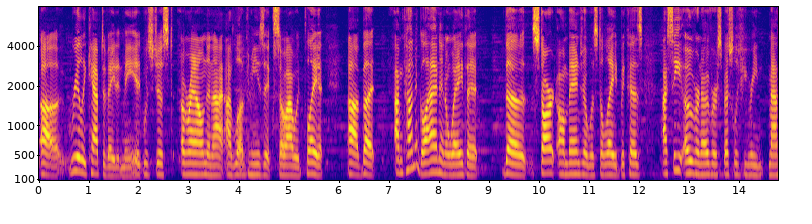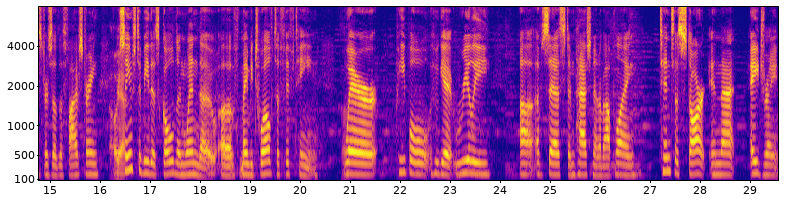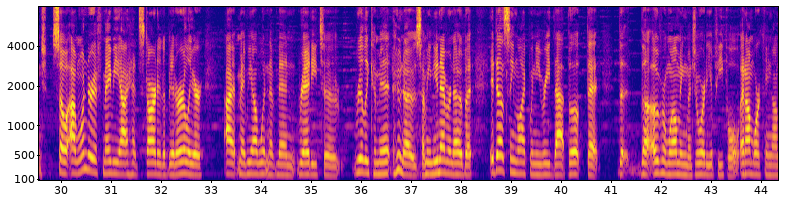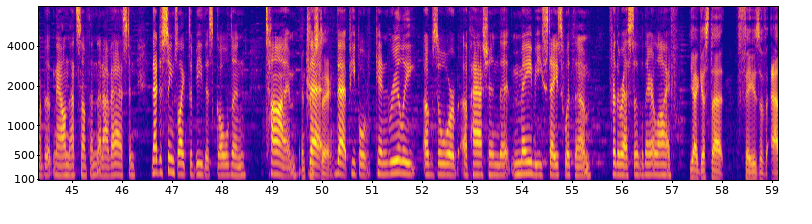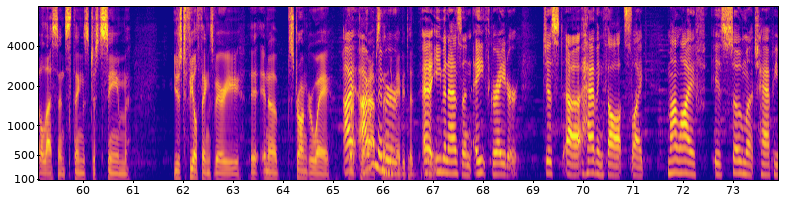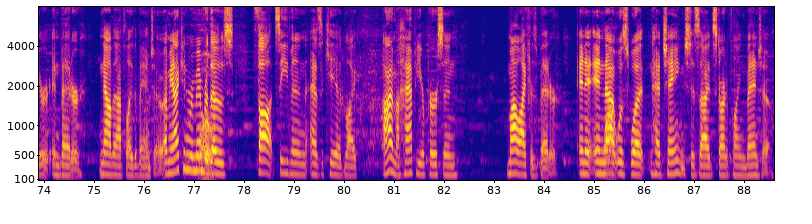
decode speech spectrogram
uh, really captivated me. It was just around, and I, I loved music, so I would play it. Uh, but I'm kind of glad in a way that the start on banjo was delayed because I see over and over, especially if you read Masters of the Five String, there yeah. seems to be this golden window of maybe 12 to 15 where people who get really uh, obsessed and passionate about playing tend to start in that age range. So I wonder if maybe I had started a bit earlier. I, maybe I wouldn't have been ready to really commit. Who knows? I mean, you never know, but it does seem like when you read that book that the the overwhelming majority of people, and I'm working on a book now, and that's something that I've asked, and that just seems like to be this golden time Interesting. that that people can really absorb a passion that maybe stays with them for the rest of their life. Yeah, I guess that phase of adolescence, things just seem, you just feel things very in a stronger way, I, I remember you maybe did. uh, even as an eighth grader, just uh, having thoughts like, my life is so much happier and better now that I play the banjo. I mean, I can remember Whoa. those thoughts even as a kid, like, I'm a happier person. My life is better. And, it, and Wow. that was what had changed as I had started playing banjo.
